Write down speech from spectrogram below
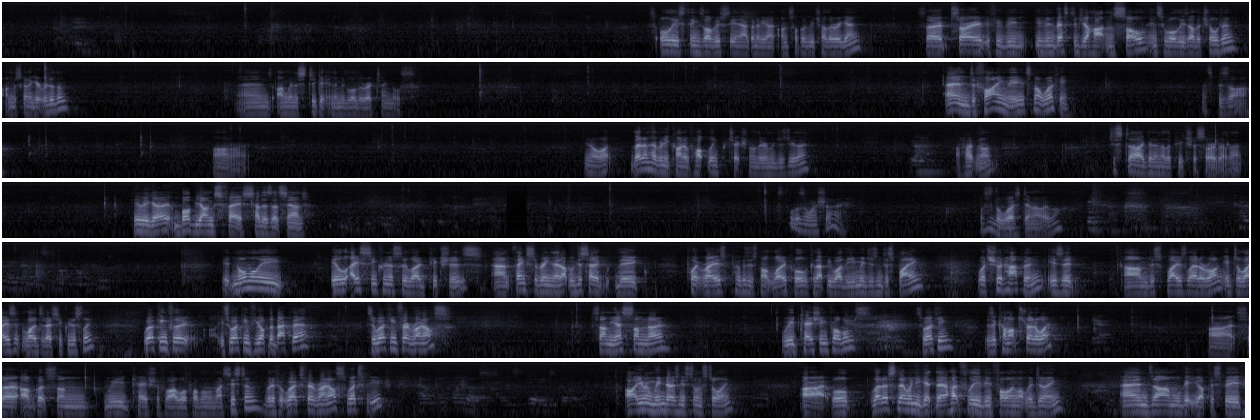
So all these things obviously are now going to be on top of each other again. So sorry if you've been you've invested your heart and soul into all these other children. I'm just going to get rid of them. And I'm going to stick it in the middle of the rectangles. And defying me, it's not working. That's bizarre. Alright. You know what? They don't have any kind of hot link protection on their images, do they? No. I'd hope not. Just uh, get another picture. Sorry about that. Here we go. Bob Young's face. How does that sound? Still doesn't want to show. This is the worst demo ever. It normally it'll asynchronously load pictures. Um, thanks for bringing that up. We've just had a, the point raised because it's not local. Could that be why the image isn't displaying? What should happen is it um, displays later on. It delays it, loads it asynchronously. Working for the, it's working for you up the back there. Is it working for everyone else? Some yes, some no. Weird caching problems. It's working. Does it come up straight away? Yeah. Alright, so I've got some weird cache firewall problem with my system, but if it works for everyone else, works for you? Oh, you're in Windows and you're still installing? Alright, well, let us know when you get there. Hopefully you've been following what we're doing, and um, we'll get you up to speed.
